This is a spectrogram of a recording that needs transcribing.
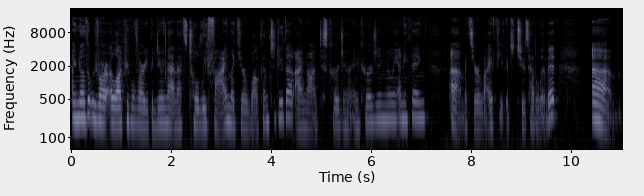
I know that we've already, a lot of people have already been doing that, and that's totally fine. Like, you're welcome to do that. I'm not discouraging or encouraging really anything. Um, it's your life. You get to choose how to live it. Um,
